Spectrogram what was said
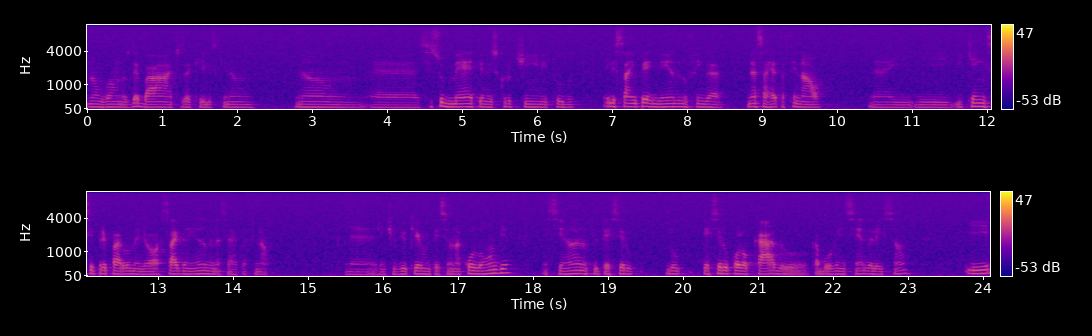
não vão nos debates, aqueles que não, não é, se submetem no escrutínio e tudo, eles saem perdendo no fim da, nessa reta final. Né, e, e, e, quem se preparou melhor sai ganhando nessa reta final. Né, a gente viu o que aconteceu na Colômbia esse ano, que o terceiro, terceiro colocado acabou vencendo a eleição. E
